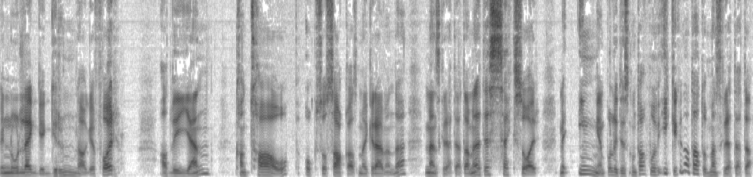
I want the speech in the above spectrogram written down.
vil nå legge grunnlaget for at vi igjen kan ta opp også saker som er krevende, menneskerettigheter. Men etter seks år med ingen politisk kontakt, hvor vi ikke kunne ha tatt opp menneskerettigheter,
